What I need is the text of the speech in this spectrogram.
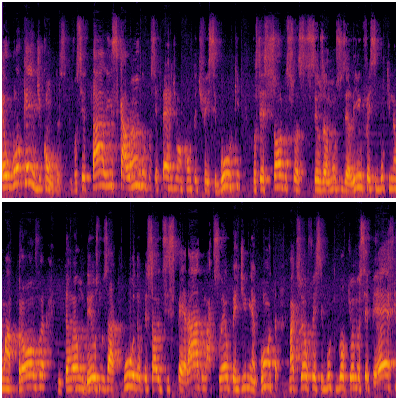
é o bloqueio de contas. Você está ali escalando, você perde uma conta de Facebook, você sobe suas, seus anúncios ali, o Facebook não aprova, então é um Deus nos acuda, o pessoal desesperado, Maxwell, perdi minha conta, Maxwell, o Facebook bloqueou meu CPF,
